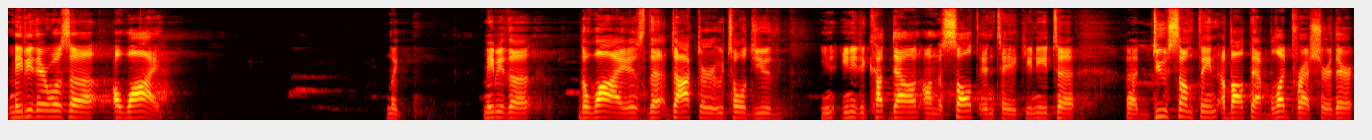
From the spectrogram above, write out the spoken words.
Maybe there was a, a why. Like maybe the, the why is the doctor who told you, you, you need to cut down on the salt intake. You need to uh, do something about that blood pressure. There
